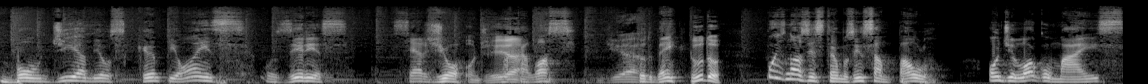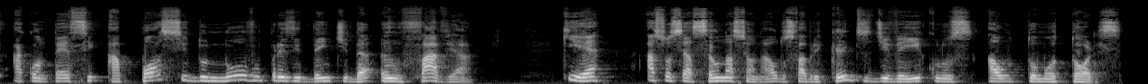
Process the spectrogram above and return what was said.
Bom dia, meus campeões. Osíris, Sérgio. Bom dia. Macalossi. Bom dia. Tudo bem? Tudo. Pois nós estamos em São Paulo, onde logo mais acontece a posse do novo presidente da Anfávia, que é a Associação Nacional dos Fabricantes de Veículos Automotores,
